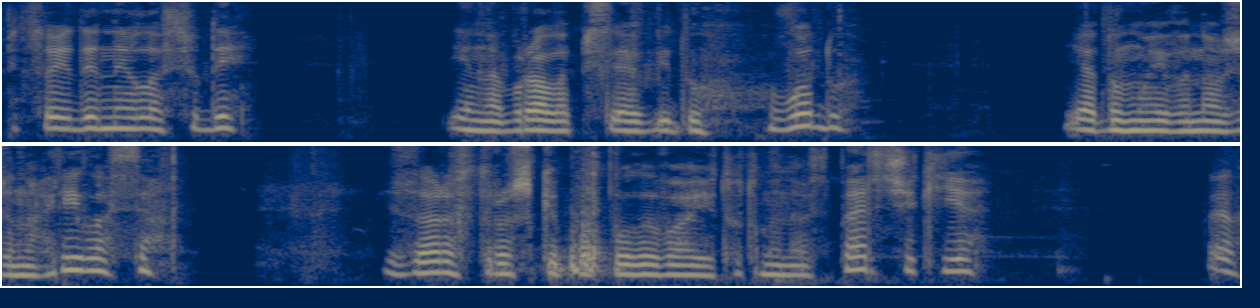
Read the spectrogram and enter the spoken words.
підсоєдинила сюди і набрала після обіду воду. Я думаю, вона вже нагрілася. І зараз трошки пополиваю. Тут у мене ось перчик є. Е,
